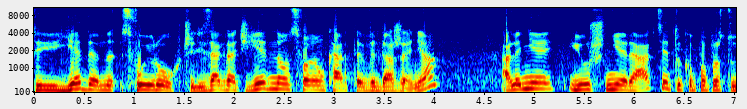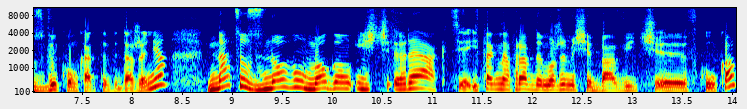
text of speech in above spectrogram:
y, jeden swój ruch, czyli zagrać jedną swoją kartę wydarzenia, ale nie już nie reakcję, tylko po prostu zwykłą kartę wydarzenia, na co znowu mogą iść reakcje i tak naprawdę możemy się bawić e, w kółko.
